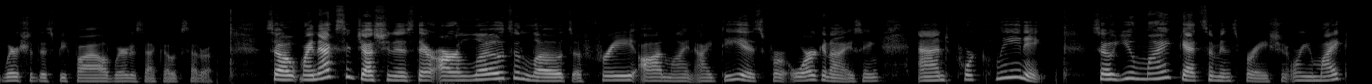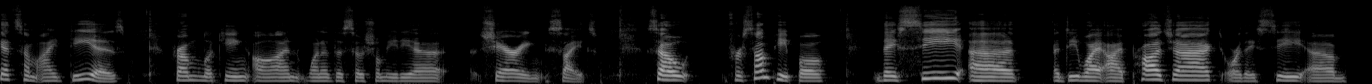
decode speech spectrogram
Where should this be filed? Where does that go, etc. So, my next suggestion is there are loads and loads of free online ideas for organizing and for cleaning. So, you might get some inspiration or you might get some ideas from looking on one of the social media sharing sites. So, for some people, they see a, a DIY project or they see um,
